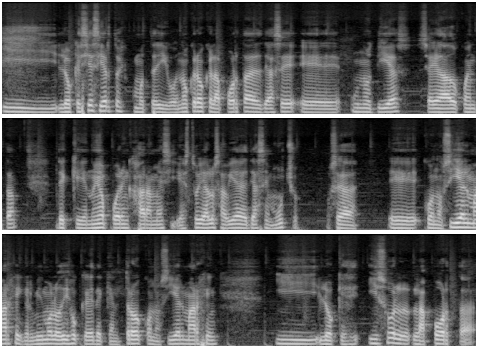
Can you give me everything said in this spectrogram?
Y lo que sí es cierto es como te digo, no creo que la porta desde hace eh, unos días se haya dado cuenta de que no iba a poder encajar a Messi. Esto ya lo sabía desde hace mucho. O sea, eh, conocía el margen, él mismo lo dijo que desde que entró conocía el margen. Y lo que hizo la porta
